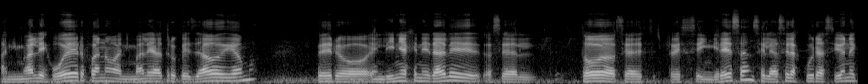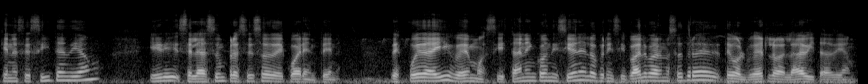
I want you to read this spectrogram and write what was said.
animales huérfanos, animales atropellados, digamos, pero en líneas generales, o sea, todo, o sea, se ingresan, se le hace las curaciones que necesiten, digamos, y se le hace un proceso de cuarentena. Después de ahí vemos si están en condiciones, lo principal para nosotros es devolverlo al hábitat, digamos.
